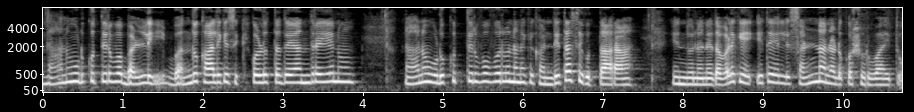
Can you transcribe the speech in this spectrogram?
ನಾನು ಹುಡುಕುತ್ತಿರುವ ಬಳ್ಳಿ ಬಂದು ಕಾಲಿಗೆ ಸಿಕ್ಕಿಕೊಳ್ಳುತ್ತದೆ ಅಂದರೆ ಏನು? ನಾನು ಹುಡುಕುತ್ತಿರುವವರು ನನಗೆ ಖಂಡಿತ ಸಿಗುತ್ತಾರಾ ಎಂದು ನೆನೆದವಳಿಗೆ ಎದೆಯಲ್ಲಿ ಸಣ್ಣ ನಡುಕ ಶುರುವಾಯಿತು.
